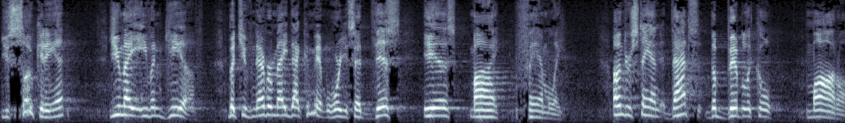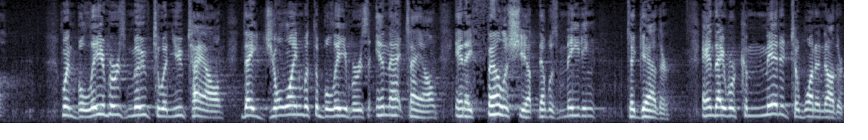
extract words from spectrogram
you soak it in, you may even give, but you've never made that commitment where you said, This is my family. Understand that's the biblical model. When believers move to a new town, they join with the believers in that town in a fellowship that was meeting together. And they were committed to one another.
